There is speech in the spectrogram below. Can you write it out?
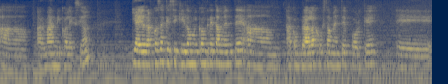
a armar mi colección. Y hay otras cosas que sí que he ido muy concretamente a, a comprarlas justamente porque, eh,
